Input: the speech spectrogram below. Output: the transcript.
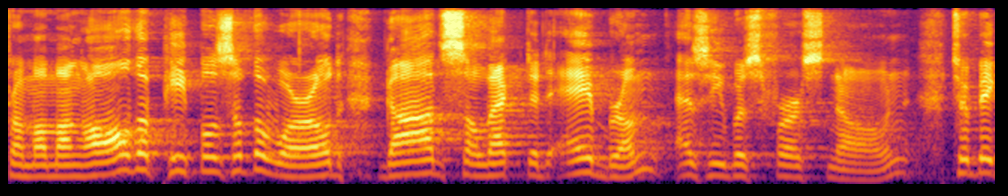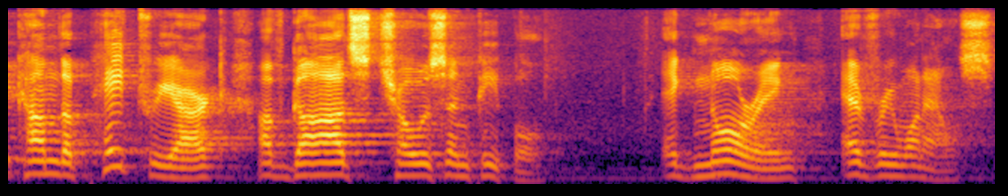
From among all the peoples of the world, God selected Abram, as he was first known, to become the patriarch of God's chosen people, ignoring everyone else.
